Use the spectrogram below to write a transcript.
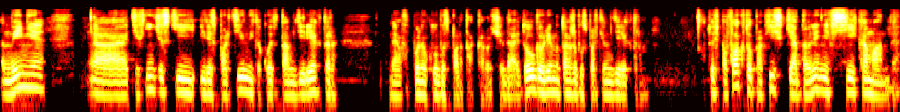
ныне э, технический или спортивный какой-то там директор э, футбольного клуба «Спартак», короче, да. И долгое время также был спортивным директором. То есть по факту практически обновление всей команды.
